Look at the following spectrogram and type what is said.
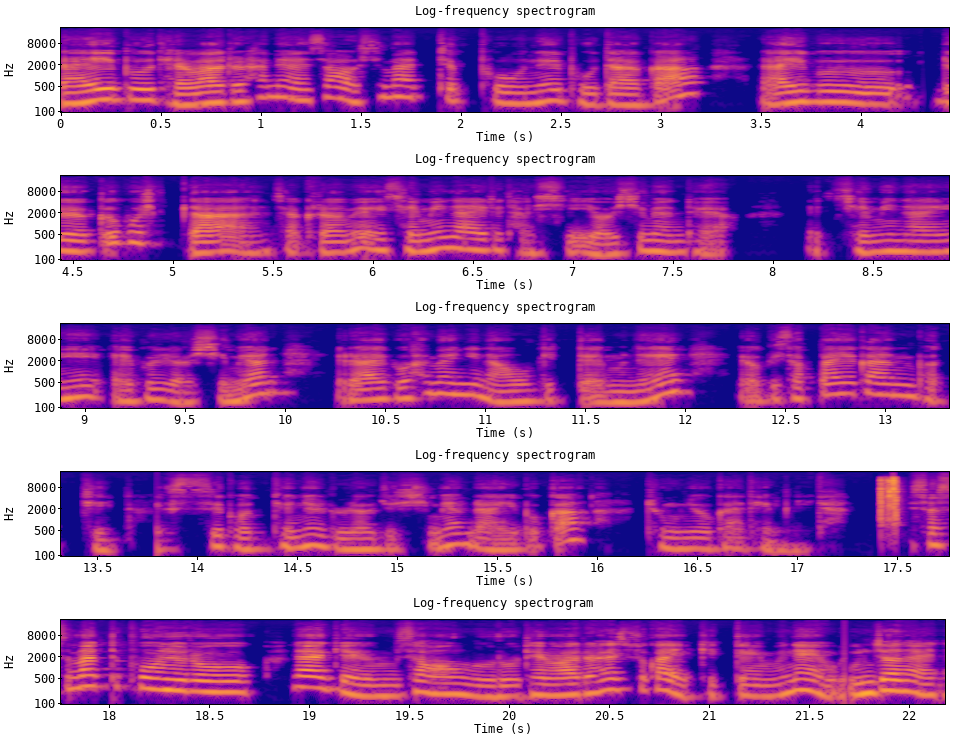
라이브 대화를 하면서 스마트폰을 보다가 라이브를 끄고 싶다. 자, 그러면 이 제미나이를 다시 여시면 돼요. 제미나이 앱을 여시면 라이브 화면이 나오기 때문에 여기서 빨간 버튼, X 버튼을 눌러주시면 라이브가 종료가 됩니다. 그래서 스마트폰으로 편하게 음성으로 대화를 할 수가 있기 때문에 운전할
